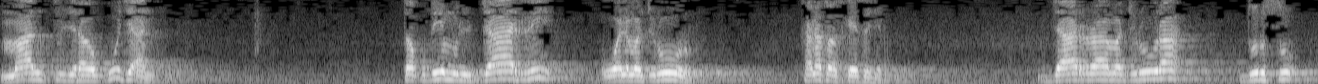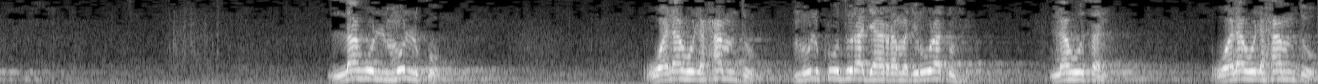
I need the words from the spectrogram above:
maaltu jira hogguu je'an taqdiimu aljaarri والمجرور keessa jira jaarraa majruura dursu lahu lmulku walahu lhamdu mulkuu dura jaarra majruura dhufe lahu san walahu lhamdu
